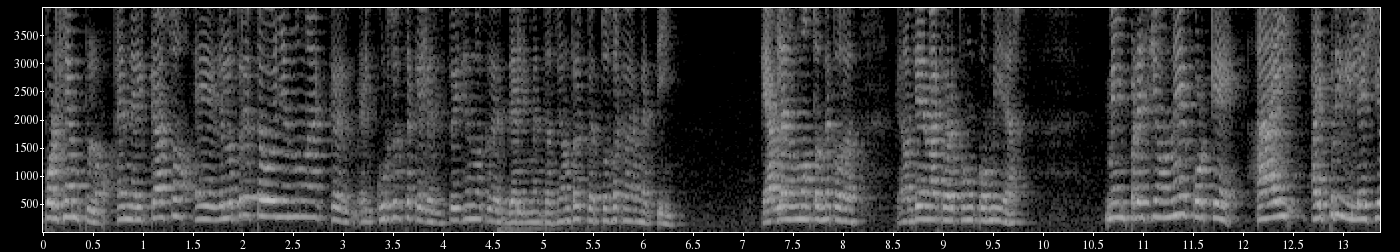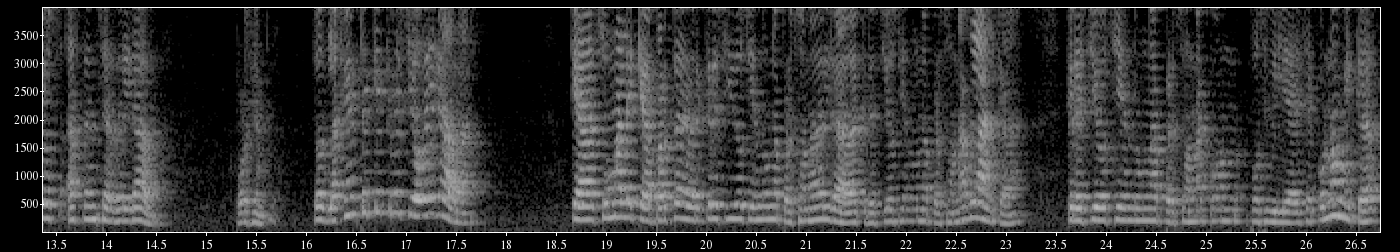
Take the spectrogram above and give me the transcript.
por ejemplo, en el caso, eh, el otro día estaba oyendo una, el curso este que les estoy diciendo que- de alimentación respetuosa que me metí, que habla de un montón de cosas que no tienen nada que ver con comida. Me impresioné porque hay, hay privilegios hasta en ser delgado, por ejemplo. Entonces, la gente que creció delgada, que asúmale que aparte de haber crecido siendo una persona delgada, creció siendo una persona blanca, creció siendo una persona con posibilidades económicas,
